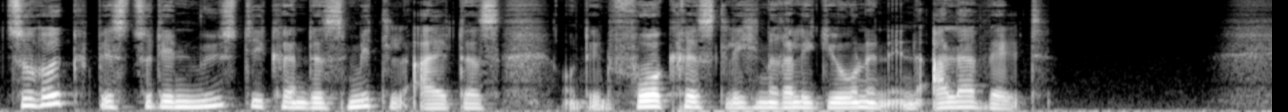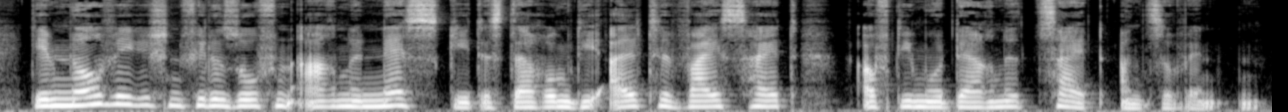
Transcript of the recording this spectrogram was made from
zurück bis zu den Mystikern des Mittelalters und den vorchristlichen Religionen in aller Welt. Dem norwegischen Philosophen Arne Ness geht es darum, die alte Weisheit auf die moderne Zeit anzuwenden.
